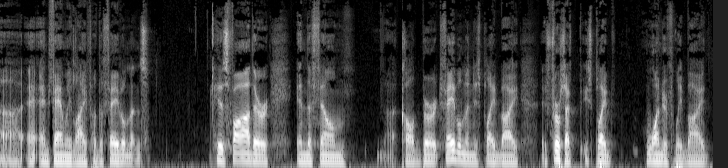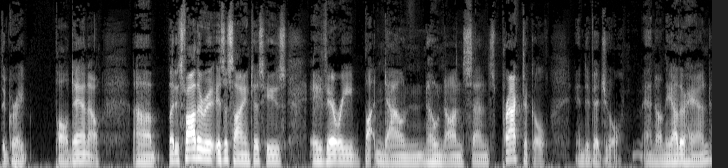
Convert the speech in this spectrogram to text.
uh, and family life of the Fabelmans. His father in the film, uh, called Bert Fabelman, is played by First, he's played wonderfully by the great Paul Dano. Um, but his father is a scientist. He's a very buttoned down, no nonsense, practical individual. And on the other hand,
